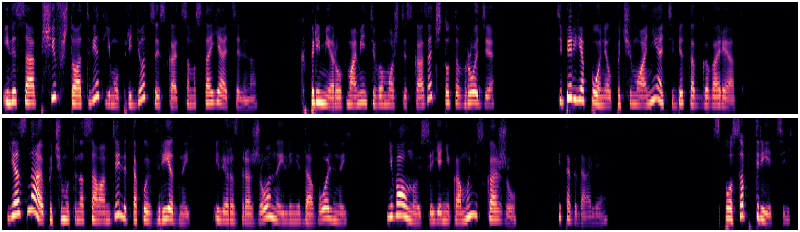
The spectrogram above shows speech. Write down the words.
или сообщив, что ответ ему придется искать самостоятельно. К примеру, в моменте вы можете сказать что-то вроде «Теперь я понял, почему они о тебе так говорят». «Я знаю, почему ты на самом деле такой вредный, или раздраженный, или недовольный. Не волнуйся, я никому не скажу». И так далее. Способ третий.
